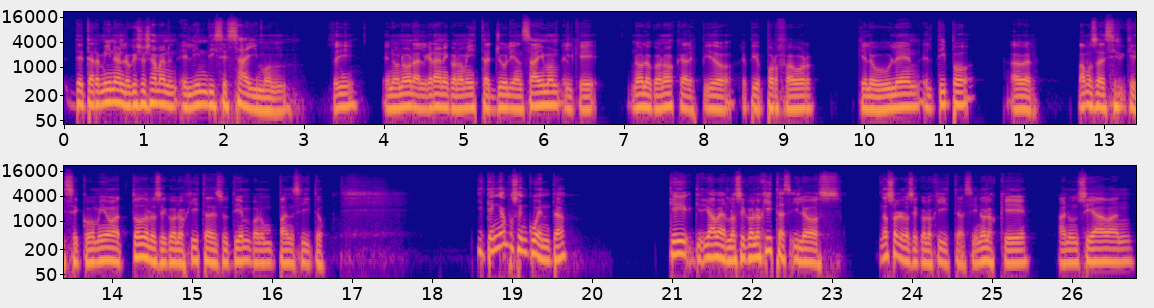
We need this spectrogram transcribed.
determinan lo que ellos llaman el índice Simon, ¿sí? en honor al gran economista Julian Simon, el que no lo conozca, les pido, les pido por favor que lo googleen. El tipo, a ver, vamos a decir que se comió a todos los ecologistas de su tiempo en un pancito. Y tengamos en cuenta que, a ver, los ecologistas y los, no solo los ecologistas, sino los que anunciaban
